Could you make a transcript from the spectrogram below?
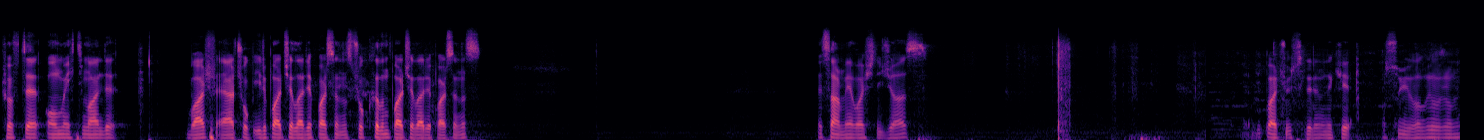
köfte olma ihtimali var. Eğer çok iri parçalar yaparsanız, çok kalın parçalar yaparsanız. Ve sarmaya başlayacağız. Bir parça üstlerindeki suyu alıyorum.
